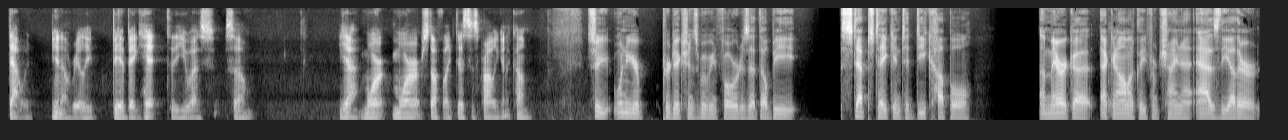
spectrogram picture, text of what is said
that would, you know, really be a big hit to the US. So yeah, more more stuff like this is probably going to come. So one of your predictions moving forward is that there'll be steps taken to decouple America economically from China as the other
